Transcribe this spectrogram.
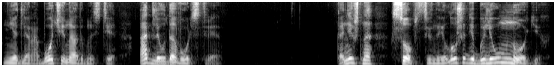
не для рабочей надобности, а для удовольствия. Конечно, собственные лошади были у многих.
